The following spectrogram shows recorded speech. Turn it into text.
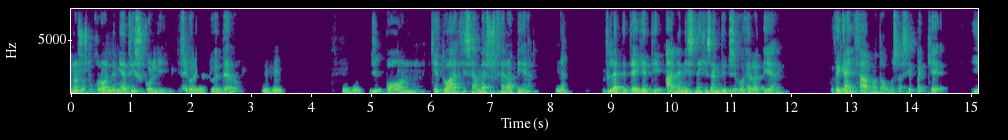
Η νόσος του χρόνου είναι μια δύσκολη ιστορία του εντέρου. Λοιπόν, και του άρχισε αμέσως θεραπεία. Ναι. Βλέπετε, γιατί αν εμείς συνεχίζαμε την ψυχοθεραπεία, που δεν κάνει θαύματα όπως σας είπα και οι,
